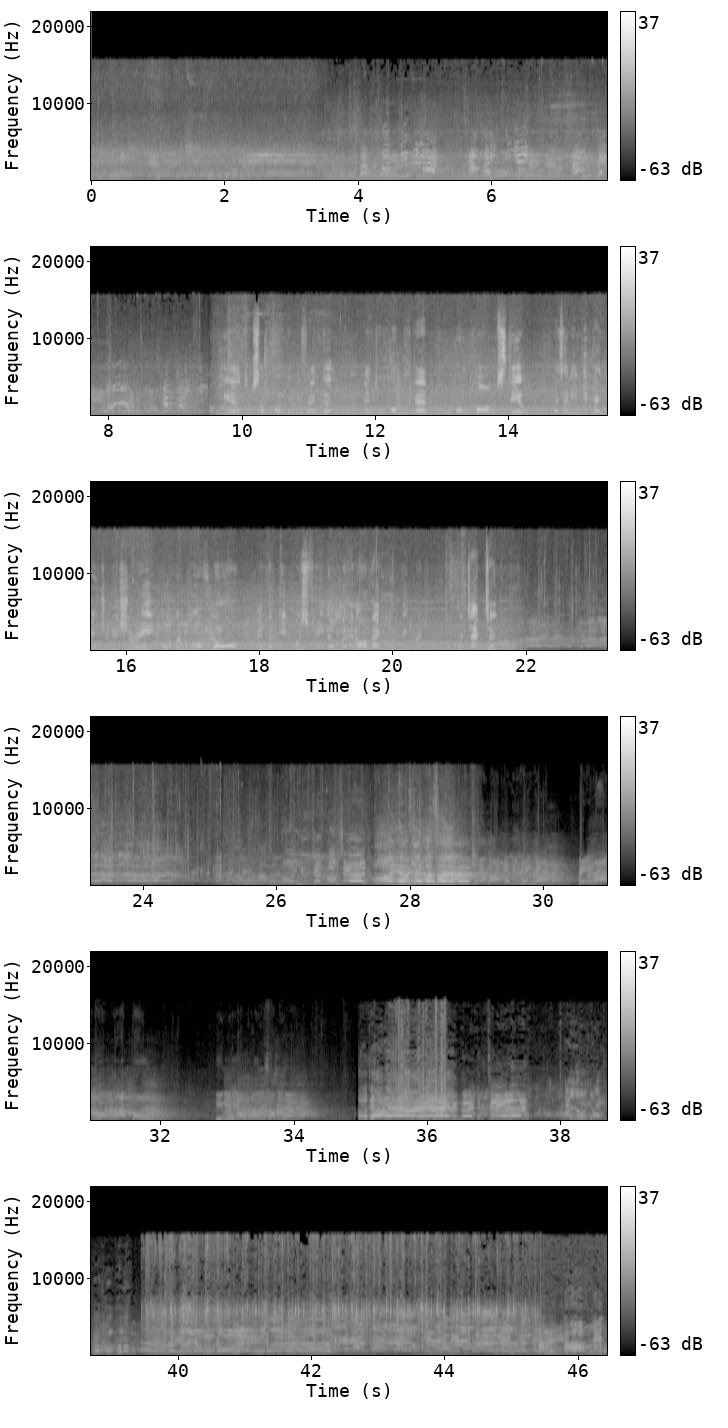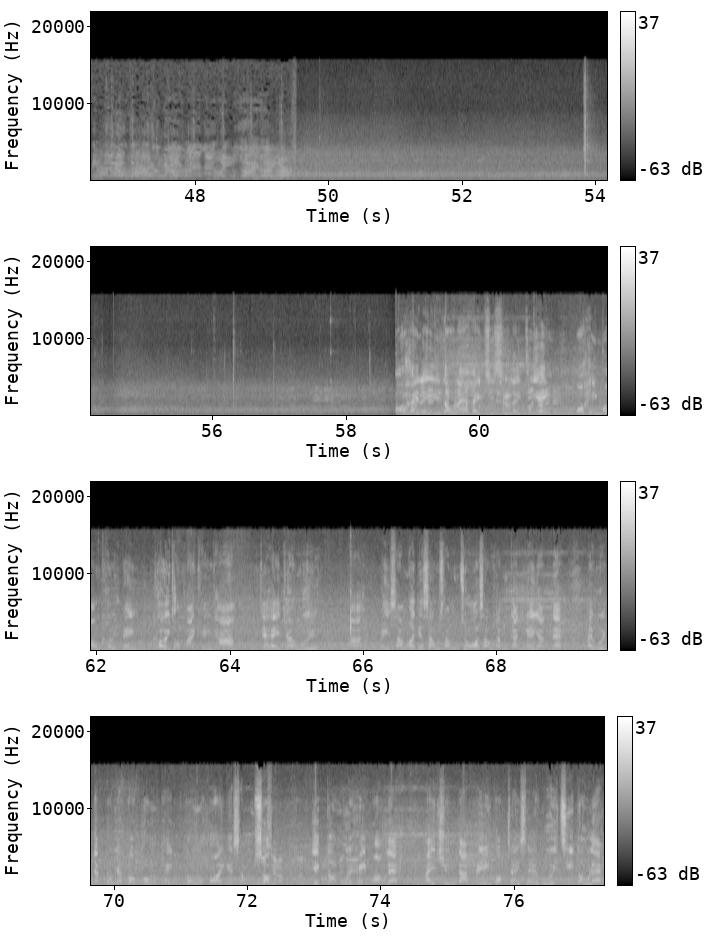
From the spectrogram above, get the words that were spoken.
I'm here to support the defendant and to hope that Hong Kong still has an independent judiciary, the rule of law and the people's freedom and all that could be protected. Oh, 點會有寒心呢？多謝大家，咁多位讀者，大家好，又講台得啦。哥，你點睇政治做家人啊？你係啊。我係嚟呢度咧，係支持黎智英。我希望佢哋，佢同埋其他即係將會啊被審或者受審咗、受審緊嘅人咧，係會得到一個公平、公開嘅審訊，亦都會希望咧係傳達俾國際社會知道咧，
